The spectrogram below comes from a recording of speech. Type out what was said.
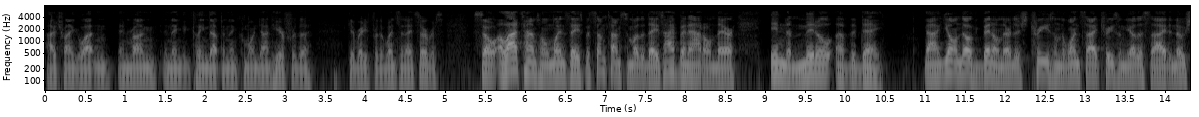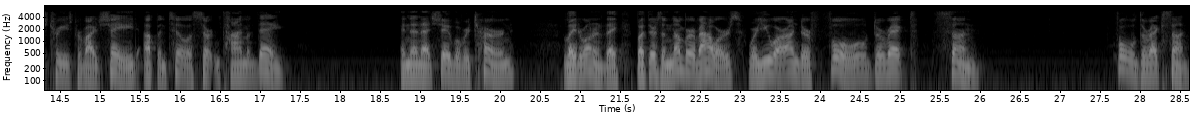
I try and go out and, and run and then get cleaned up and then come on down here for the get ready for the Wednesday night service. So a lot of times on Wednesdays, but sometimes some other days, I've been out on there in the middle of the day. Now, you all know if you've been on there, there's trees on the one side, trees on the other side, and those trees provide shade up until a certain time of day. And then that shade will return later on in the day. But there's a number of hours where you are under full direct sun. Full direct sun.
